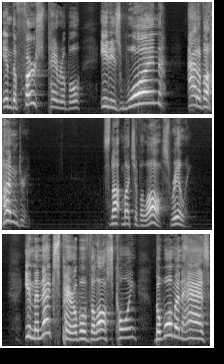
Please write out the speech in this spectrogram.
in the first parable, it is one out of a hundred. It's not much of a loss, really. In the next parable of the lost coin, the woman has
